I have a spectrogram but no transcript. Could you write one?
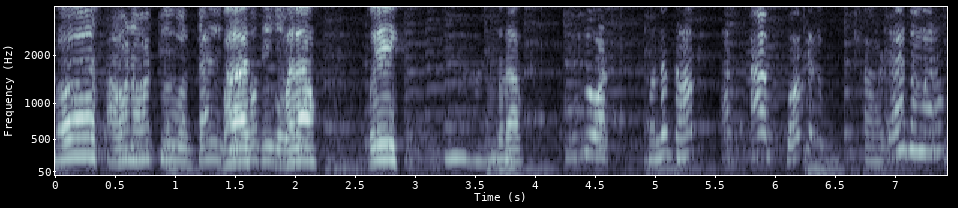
બસ આવા નવા બનતા બસ ઓય બરાબર. બસ, મને તો આ- આ- સાડા તમારો.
